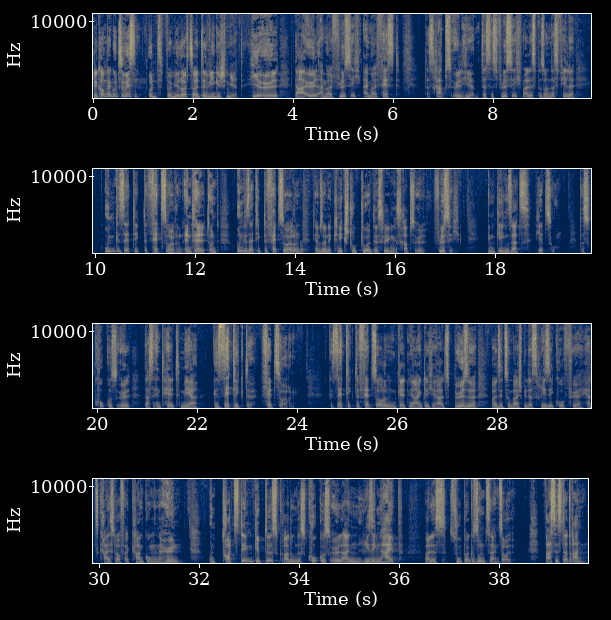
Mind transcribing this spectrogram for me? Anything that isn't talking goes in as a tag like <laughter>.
Willkommen bei Gut zu wissen. Und bei mir läuft es heute wie geschmiert. Hier Öl, da Öl, einmal flüssig, einmal fest. Das Rapsöl hier, das ist flüssig, weil es besonders viele ungesättigte Fettsäuren enthält. Und ungesättigte Fettsäuren, die haben so eine Knickstruktur, deswegen ist Rapsöl flüssig. Im Gegensatz hierzu. Das Kokosöl, das enthält mehr gesättigte Fettsäuren. Gesättigte Fettsäuren gelten ja eigentlich eher als böse, weil sie zum Beispiel das Risiko für Herz-Kreislauf-Erkrankungen erhöhen. Und trotzdem gibt es, gerade um das Kokosöl, einen riesigen Hype, weil es super gesund sein soll. Was ist da dran?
